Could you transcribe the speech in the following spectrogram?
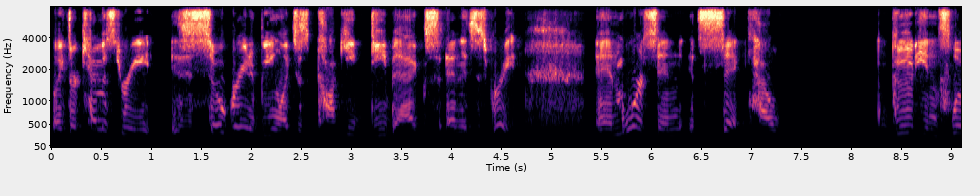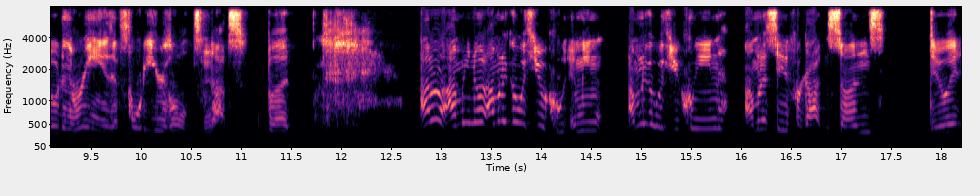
Like their chemistry is so great at being like just cocky d bags, and it's just great. And Morrison, it's sick how good and fluid in the ring he is at 40 years old. It's nuts. But I don't know. I mean, I'm going to go with you. I mean, I'm to go with you, Queen. I'm to say the Forgotten Sons do it,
